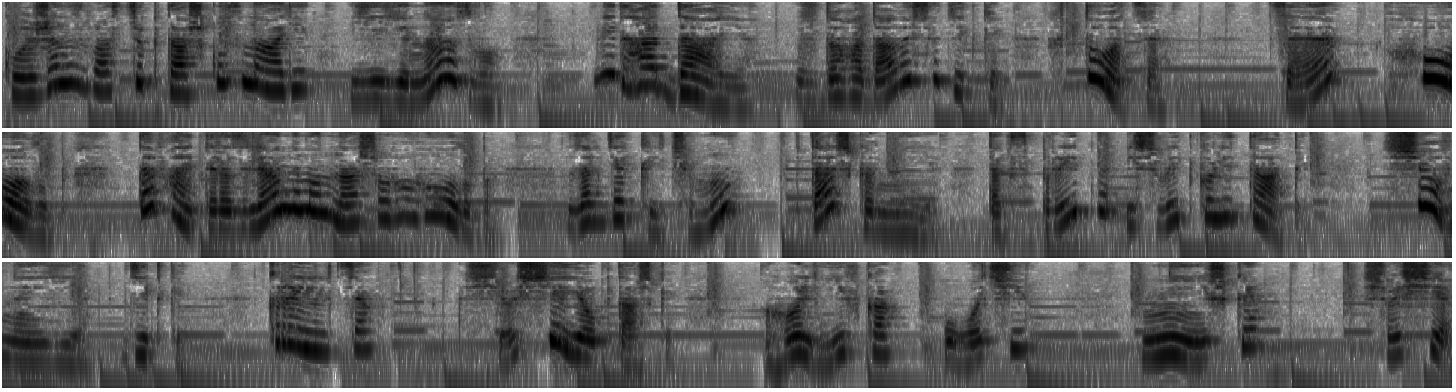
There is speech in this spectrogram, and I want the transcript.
кожен з вас цю пташку знає, її назву відгадає. Здогадалися, дітки, хто це? Це голуб. Давайте розглянемо нашого голуба, завдяки чому пташка вміє так спритно і швидко літати. Що в неї є, дітки? Крильця. Що ще є у пташки? Голівка, очі, ніжки. Що ще?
